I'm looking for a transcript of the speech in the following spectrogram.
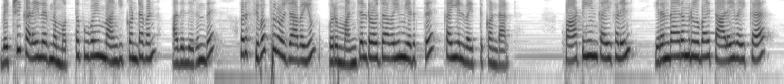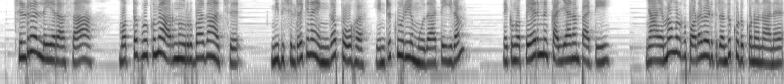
வெற்றி கடையில் இருந்த மொத்த பூவையும் வாங்கி கொண்டவன் அதிலிருந்து ஒரு சிவப்பு ரோஜாவையும் ஒரு மஞ்சள் ரோஜாவையும் எடுத்து கையில் வைத்துக் கொண்டான். பாட்டியின் கைகளில் இரண்டாயிரம் ரூபாய் தாளை வைக்க சில்லற இல்லையே ராசா மொத்த பூக்குமே அறுநூறு ரூபாய் தான் ஆச்சு மீதி சில்லறைக்கு நான் எங்க போக? என்று கூறிய மூதாட்டியிடம் எனக்கு உங்க பேருன்னு கல்யாணம் பாட்டி? நியாயமா உங்களுக்கு புடவை எடுத்துட்டு வந்து கொடுக்கணும் நானு.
